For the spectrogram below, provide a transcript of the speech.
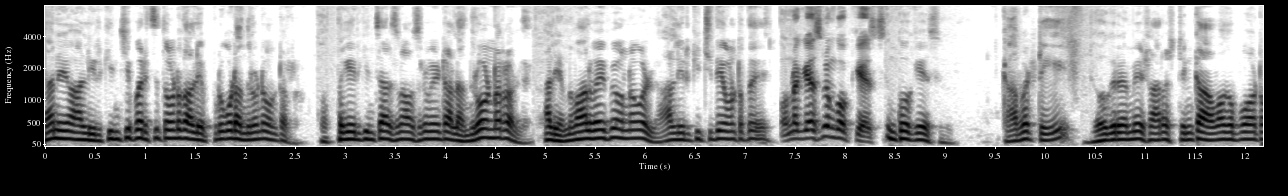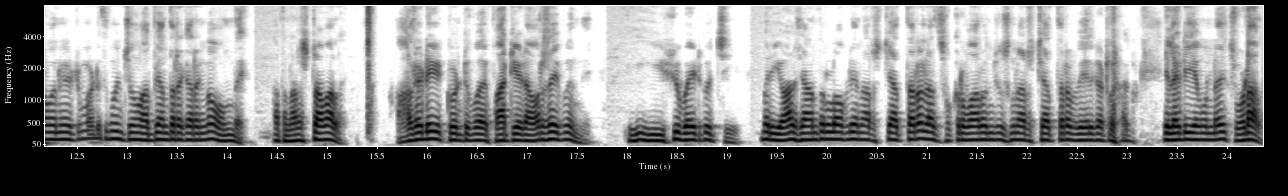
కానీ వాళ్ళు ఇరికించే పరిస్థితి ఉండదు. వాళ్ళు ఎప్పుడు కూడా అందులోనే ఉంటారు. కొత్తగా ఇరికించాల్సిన అవసరం ఏంటి? వాళ్ళు అందులో ఉన్నారు వాళ్ళు. వాళ్ళు ఇన్వాల్వ్ అయిపోయి ఉన్నవాళ్ళు. వాళ్ళు ఇరికించేది ఏముంటుంది? ఉన్న కేసులో ఇంకొక కేసు. ఇంకో కేసు. కాబట్టి జోగి రమేష్ అరెస్ట్ ఇంకా అవ్వకపోవటం అనేటువంటిది కొంచెం అభ్యంతరకరంగా ఉంది. అతను అరెస్ట్ అవ్వాలి. Already twenty five forty eight hours అయిపోయింది. ఈ ఇష్యూ బయటకు వచ్చి మరి ఇవాళ సాయంత్రం లోపల అరెస్ట్ చేస్తారో లేదా శుక్రవారం చూసుకుని అరెస్ట్ చేస్తారో వేలు గట్ట రాకుండా ఇలాంటివి ఏమున్నది చూడాలి.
